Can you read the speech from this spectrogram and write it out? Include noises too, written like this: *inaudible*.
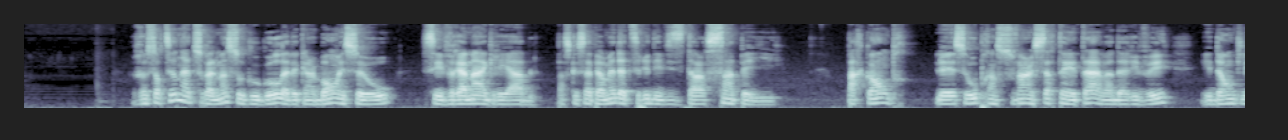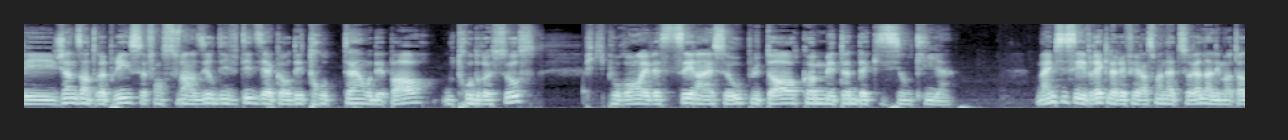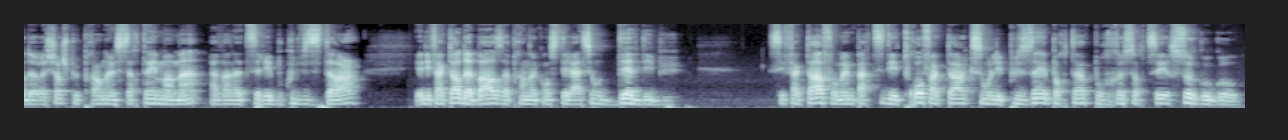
Ressortir naturellement sur Google avec un bon SEO, c'est vraiment agréable parce que ça permet d'attirer des visiteurs sans payer. Par contre, le SEO prend souvent un certain temps avant d'arriver et donc les jeunes entreprises se font souvent dire d'éviter d'y accorder trop de temps au départ ou trop de ressources, puis qui pourront investir en SEO plus tard comme méthode d'acquisition de clients. Même si c'est vrai que le référencement naturel dans les moteurs de recherche peut prendre un certain moment avant d'attirer beaucoup de visiteurs, il y a des facteurs de base à prendre en considération dès le début. Ces facteurs font même partie des trois facteurs qui sont les plus importants pour ressortir sur Google.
